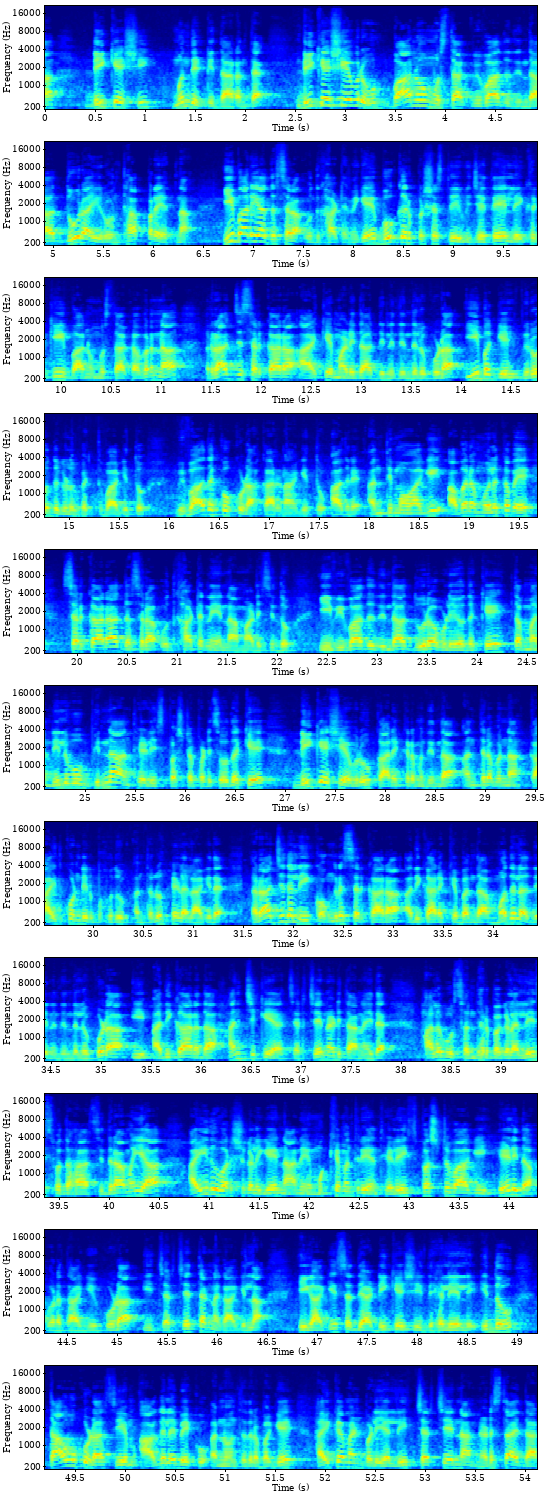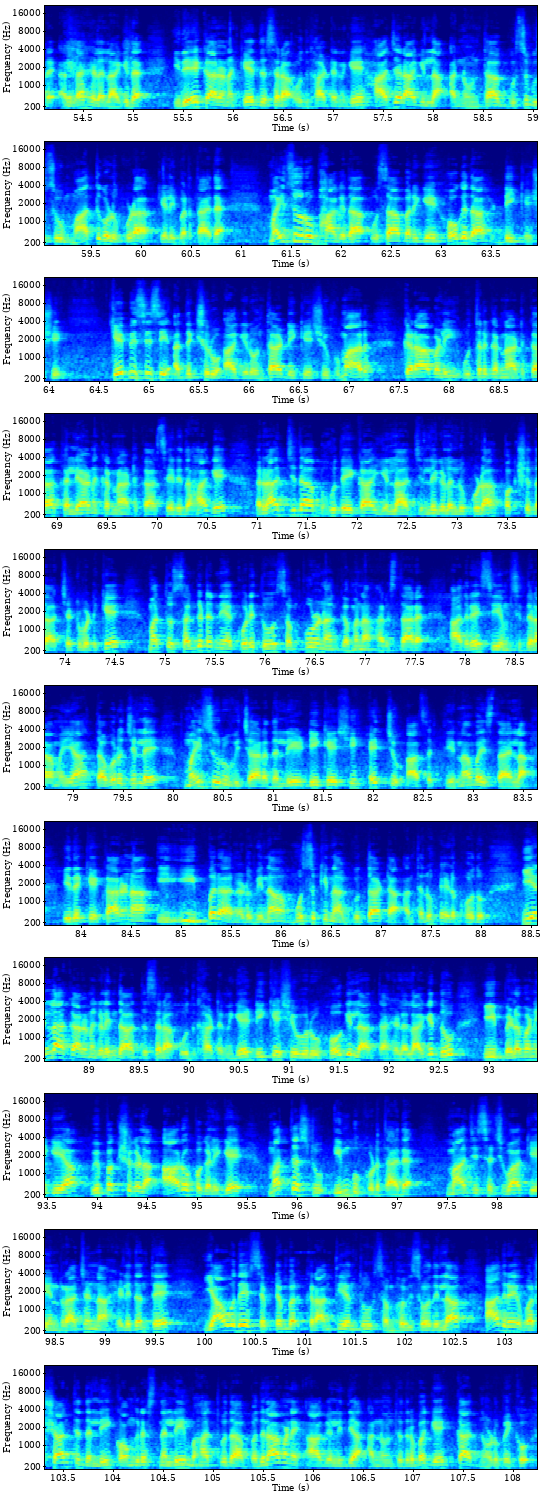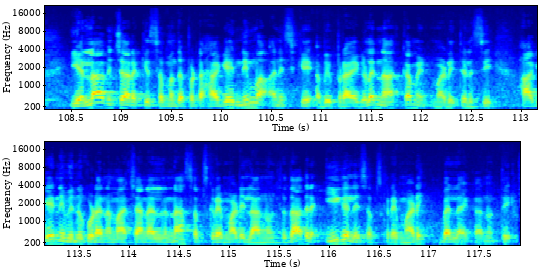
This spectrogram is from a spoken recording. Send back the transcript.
ಡಿಕೆಶಿ ಮುಂದಿಟ್ಟಿದ್ದಾರಂತೆ. ಡಿಕೆಶಿ ಅವರು ಬಾನು ಮುಸ್ತಾಕ್ ವಿವಾದದಿಂದ ದೂರ ಇರುವಂಥ ಪ್ರಯತ್ನ. ಈ ಬಾರಿಯ ದಸರಾ ಉದ್ಘಾಟನೆಗೆ ಬೂಕರ್ ಪ್ರಶಸ್ತಿ ವಿಜೇತೆ ಲೇಖಕಿ ಬಾನು ಮುಸ್ತಾಕ್ ಅವರನ್ನ ರಾಜ್ಯ ಸರ್ಕಾರ ಆಯ್ಕೆ ಮಾಡಿದ ದಿನದಿಂದಲೂ ಕೂಡ ಈ ಬಗ್ಗೆ ವಿರೋಧಗಳು ವ್ಯಕ್ತವಾಗಿತ್ತು. ವಿವಾದಕ್ಕೂ ಕೂಡ ಕಾರಣ ಆಗಿತ್ತು. ಆದರೆ ಅಂತಿಮವಾಗಿ ಅವರ ಮೂಲಕವೇ ಸರ್ಕಾರ ದಸರಾ ಉದ್ಘಾಟನೆಯನ್ನ ಮಾಡಿಸಿದ್ದು. ಈ ವಿವಾದದಿಂದ ದೂರ ಉಳಿಯೋದಕ್ಕೆ, ತಮ್ಮ ನಿಲುವು ಭಿನ್ನ ಅಂತ ಹೇಳಿ ಸ್ಪಷ್ಟಪಡಿಸೋದಕ್ಕೆ ಡಿಕೆಶಿ ಅವರು ಕಾರ್ಯಕ್ರಮದಿಂದ ಅಂತರವನ್ನ ಕಾಯ್ದುಕೊಂಡಿರಬಹುದು ಅಂತಲೂ ಹೇಳಲಾಗಿದೆ. ರಾಜ್ಯದಲ್ಲಿ ಕಾಂಗ್ರೆಸ್ ಸರ್ಕಾರ ಅಧಿಕಾರಕ್ಕೆ ಬಂದ ಮೊದಲ ದಿನದಿಂದಲೂ ಕೂಡ ಈ ಅಧಿಕಾರದ ಹಂಚಿಕೆಯ ಚರ್ಚೆ ನಡೀತಾನೆ ಇದೆ. ಹಲವು ಸಂದರ್ಭಗಳಲ್ಲಿ ಸ್ವತಃ ಸಿದ್ದರಾಮಯ್ಯ ಐದು ವರ್ಷಗಳಿಗೆ ನಾನೇ ಮುಖ್ಯಮಂತ್ರಿ ಅಂತ ಹೇಳಿ ಸ್ಪಷ್ಟವಾಗಿ ಹೇಳಿದ ಹೊರತಾಗಿಯೂ ಕೂಡ ಈ ಚರ್ಚೆ ತಣ್ಣಗಾಗಿಲ್ಲ. ಹೀಗಾಗಿ ಸದ್ಯ ಡಿಕೆಶಿ ದೆಹಲಿಯಲ್ಲಿ ಇದ್ದು ತಾವು ಕೂಡ ಸಿಎಂ ಆಗಲೇಬೇಕು ಅನ್ನುವಂಥದ್ರ ಬಗ್ಗೆ ಹೈಕಮಾಂಡ್ ಬಳಿಯಲ್ಲಿ ಚರ್ಚೆಯನ್ನ ನಡೆಸ್ತಾ ಇದ್ದಾರೆ ಅಂತ ಹೇಳಲಾಗಿದೆ. ಇದೇ ಕಾರಣಕ್ಕೆ ದಸರಾ ಉದ್ಘಾಟನೆಗೆ ಹಾಜರಾಗಿಲ್ಲ ಅನ್ನುವಂಥ ಗುಸುಗುಸು ಮಾತುಗಳು ಕೂಡ ಕೇಳಿ ಬರ್ತಾ ಇದೆ. ಮೈಸೂರು ಭಾಗದ ಉಸಾಬರಿಗೆ ಹೋಗದ ಡಿಕೆಶಿ ಕೆಪಿಸಿಸಿ ಅಧ್ಯಕ್ಷರು ಆಗಿರುವಂಥ ಡಿ ಕೆ ಶಿವಕುಮಾರ್ ಕರಾವಳಿ, ಉತ್ತರ ಕರ್ನಾಟಕ, ಕಲ್ಯಾಣ ಕರ್ನಾಟಕ ಸೇರಿದ ಹಾಗೆ ರಾಜ್ಯದ ಬಹುತೇಕ ಎಲ್ಲ ಜಿಲ್ಲೆಗಳಲ್ಲೂ ಕೂಡ ಪಕ್ಷದ ಚಟುವಟಿಕೆ ಮತ್ತು ಸಂಘಟನೆಯ ಕುರಿತು ಸಂಪೂರ್ಣ ಗಮನ ಹರಿಸ್ತಾರೆ. ಆದರೆ ಸಿಎಂ ಸಿದ್ದರಾಮಯ್ಯ ತವರು ಜಿಲ್ಲೆ ಮೈಸೂರು ವಿಚಾರದಲ್ಲಿ ಡಿಕೆಶಿ ಹೆಚ್ಚು ಆಸಕ್ತಿಯನ್ನು ವಹಿಸ್ತಾ ಇಲ್ಲ. ಇದಕ್ಕೆ ಕಾರಣ ಈ ಇಬ್ಬರ ನಡುವಿನ ಮುಸುಕಿನ ಗುದ್ದಾಟ ಅಂತಲೂ ಹೇಳಬಹುದು. ಈ ಎಲ್ಲ ಕಾರಣಗಳಿಂದ ದಸರಾ ಉದ್ಘಾಟನೆಗೆ ಡಿಕೆಶಿ ಅವರು ಹೋಗಿಲ್ಲ ಅಂತ ಹೇಳಲಾಗಿದ್ದು, ಈ ಬೆಳವಣಿಗೆಯ ವಿಪಕ್ಷಗಳ ಆರೋಪಗಳಿಗೆ ಮತ್ತಷ್ಟು ಇಂಬು ಕೊಡ್ತಾ ಇದೆ. ಮಾಜಿ ಸಚಿವ ಕೆ ಎನ್ ರಾಜಣ್ಣ ಹೇಳಿದಂತೆ ಯಾವುದೇ ಸೆಪ್ಟೆಂಬರ್ ಕ್ರಾಂತಿಯಂತೂ ಸಂಭವಿಸೋದಿಲ್ಲ. ಆದರೆ ವರ್ಷಾಂತ್ಯದಲ್ಲಿ ಕಾಂಗ್ರೆಸ್ನಲ್ಲಿ ಮಹತ್ವದ ಬದಲಾವಣೆ ಆಗಲಿದೆಯಾ ಅನ್ನುವಂಥದ್ರ ಬಗ್ಗೆ ಕಾದ್ ನೋಡಬೇಕು. ಎಲ್ಲ ವಿಚಾರಕ್ಕೆ ಸಂಬಂಧಪಟ್ಟ ಹಾಗೆ ನಿಮ್ಮ ಅನಿಸಿಕೆ, ಅಭಿಪ್ರಾಯಗಳನ್ನು ಕಮೆಂಟ್ ಮಾಡಿ ತಿಳಿಸಿ. ಹಾಗೆ ನೀವಿನ್ನೂ ಕೂಡ ನಮ್ಮ ಚಾನಲನ್ನು ಸಬ್ಸ್ಕ್ರೈಬ್ ಮಾಡಿಲ್ಲ ಅನ್ನುವಂಥದ್ದಾದರೆ ಈಗಲೇ ಸಬ್ಸ್ಕ್ರೈಬ್ ಮಾಡಿ ಬೆಲ್ ಐಕಾನ್ ಒತ್ತಿ.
